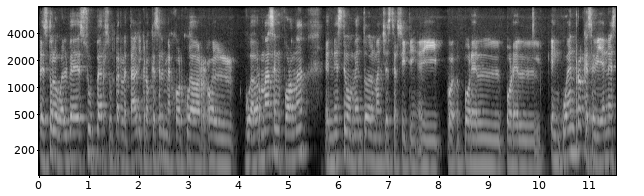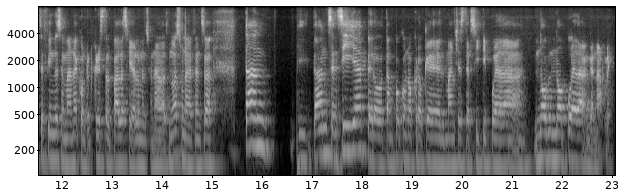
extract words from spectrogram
esto lo vuelve súper, súper letal y creo que es el mejor jugador o el jugador más en forma en este momento del Manchester City. Y por, por, el, por el encuentro que se viene este fin de semana contra el Crystal Palace, que ya lo mencionabas, no es una defensa tan, tan sencilla, pero tampoco no creo que el Manchester City pueda, no, no pueda ganarle,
